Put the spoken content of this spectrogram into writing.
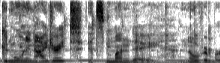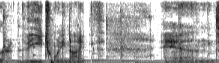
Good morning, Hydrate. It's Monday, November the 29th, and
